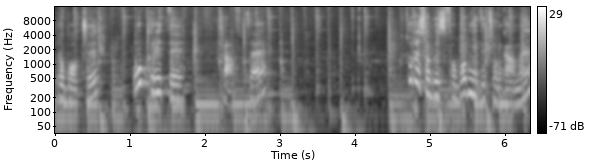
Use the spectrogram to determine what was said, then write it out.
roboczy ukryty w szafce, który sobie swobodnie wyciągamy.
